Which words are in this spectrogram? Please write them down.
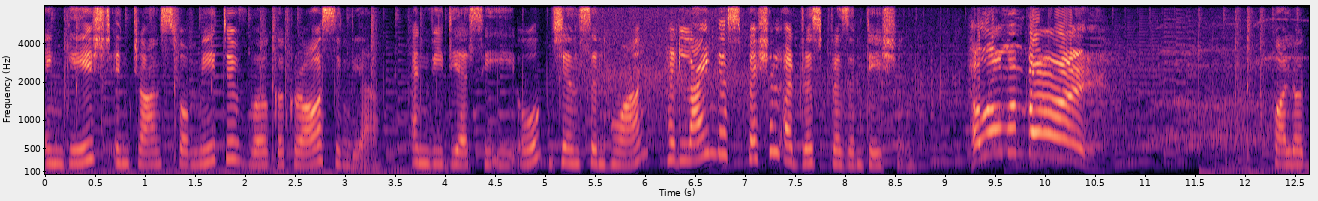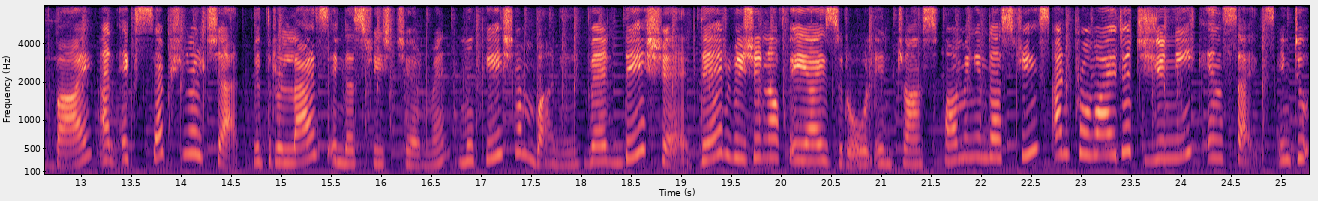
engaged in transformative work across India. NVIDIA CEO Jensen Huang headlined a special address presentation. Hello, Mumbai! Followed by an exceptional chat with Reliance Industries chairman Mukesh Ambani, where they shared their vision of AI's role in transforming industries and provided unique insights into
